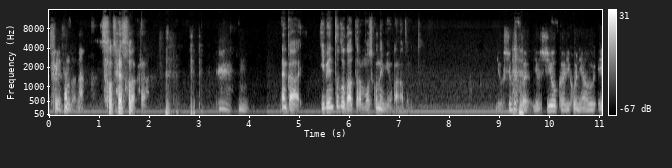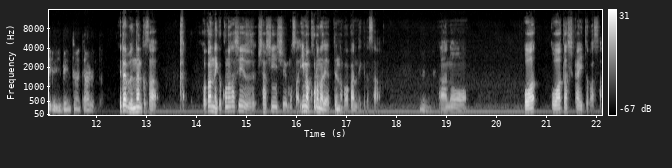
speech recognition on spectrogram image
そりゃそうだな。そう、そりゃそうだから。うん。なんか、イベントとかあったら申し込んでみようかなと思って。吉岡、吉岡里帆に会う得るイベントなんてあるんだ。え多分なんかさ、かわかんないけど、この写真集写真集もさ、今コロナでやってるのかわかんないけどさ、うん。あの、おわお渡し会とかさ、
